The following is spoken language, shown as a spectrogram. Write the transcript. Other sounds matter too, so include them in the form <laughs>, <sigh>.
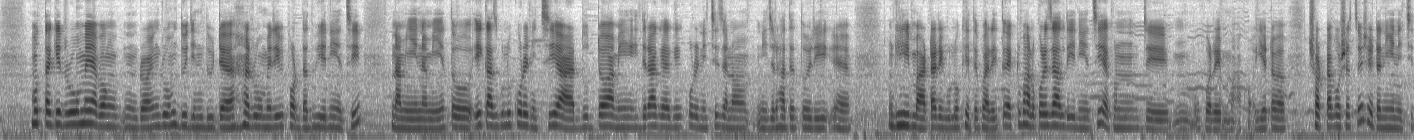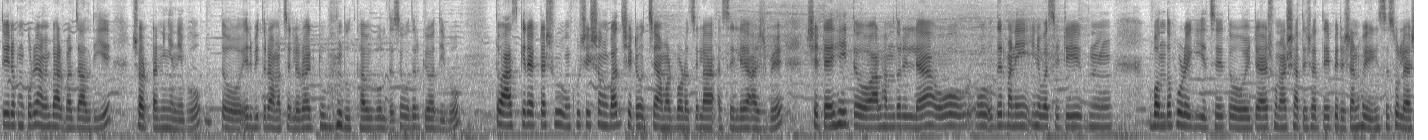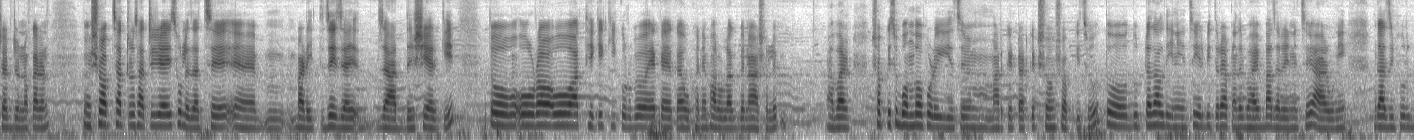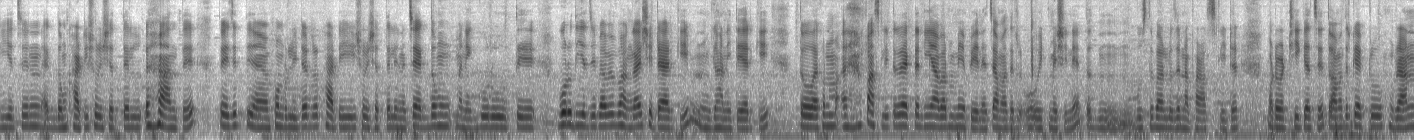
মুত্তাকির রুমে এবং ড্রয়িং রুম দুই দিন দুইটা <laughs> রুমেরই পর্দা ধুয়ে নিয়েছি, নামিয়ে নামিয়ে। তো এই কাজগুলো করে নিচ্ছি আর দুধটাও আমি ঈদের আগে আগে করে নিচ্ছি যেন নিজের হাতের তৈরি ঘি, বাটার এগুলো খেতে পারি। তো একটু ভালো করে জাল দিয়ে নিয়েছি, এখন যে উপরে ইয়েটা, শটটা বসেছে সেটা নিয়ে নিচ্ছি। তো এরকম করে আমি বারবার জাল দিয়ে শটটা নিয়ে নেব। তো এর ভিতরে আমার ছেলেরাও একটু <laughs> দুধ খাবে বলতেছে, ওদেরকেও দিব। তো আজকের একটা খুশির সংবাদ, সেটা হচ্ছে আমার বড় ছেলে ছেলে আসবে। সেটাই তো আলহামদুলিল্লাহ, ও ওদের মানে ইউনিভার্সিটি বন্ধ পড়ে গিয়েছে, তো এটা শোনার সাথে সাথে পেরেশান হয়ে গেছে চলে আসার জন্য। কারণ, সব ছাত্রছাত্রীরাই চলে যাচ্ছে বাড়িতে, যে যার দেশে আর কি। তো ওরা, ও আর থেকে কি করবে? একা একা ওখানে ভালো লাগবে না আসলে। আবার সব কিছু বন্ধ পড়ে গিয়েছে মার্কেট টার্কেট সহ সব কিছু তো দুধটা জাল দিয়ে নিয়েছি, এর ভিতরে আপনাদের ভাই বাজারে এনেছে আর উনি গাজীপুর গিয়েছেন একদম খাঁটি সরিষার তেল <laughs> আনতে। তো এই যে পনেরো লিটার খাঁটি সরিষার তেল এনেছে, একদম মানে গরুতে, গরু দিয়ে যেভাবে ভাঙায় সেটা আর কি ঘানিতে আর কি। তো এখন <laughs> পাঁচ লিটারের একটা নিয়ে আবার মেপে এনেছে আমাদের ওয়েট মেশিনে তো বুঝতে পারল যে না, পাঁচ লিটার মোটামুটি ঠিক আছে। তো আমাদেরকে একটু গ্রান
